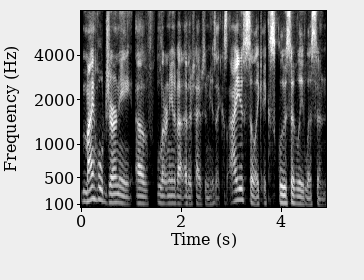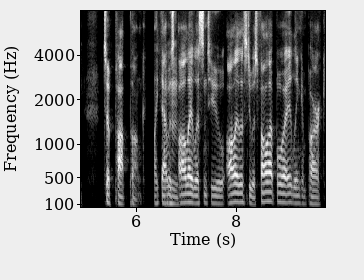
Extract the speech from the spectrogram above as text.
my whole journey of learning about other types of music because i used to like exclusively listen to pop punk like that was Mhm. all i listened to all i listened to was fallout boy linkin park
